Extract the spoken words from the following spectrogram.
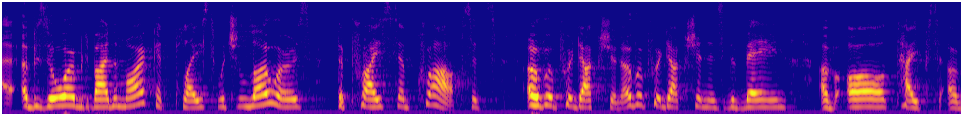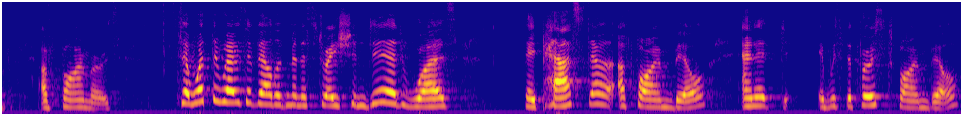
uh, absorbed by the marketplace, which lowers the price of crops. It's overproduction. Overproduction is the bane of all types of, of farmers. So, what the Roosevelt administration did was they passed a, a farm bill, and it, it was the first farm bill.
